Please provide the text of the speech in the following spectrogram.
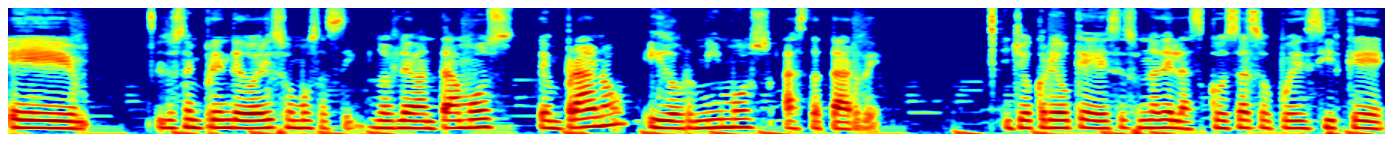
Eh, los emprendedores somos así. Nos levantamos temprano y dormimos hasta tarde. Yo creo que esa es una de las cosas, o puedo decir que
